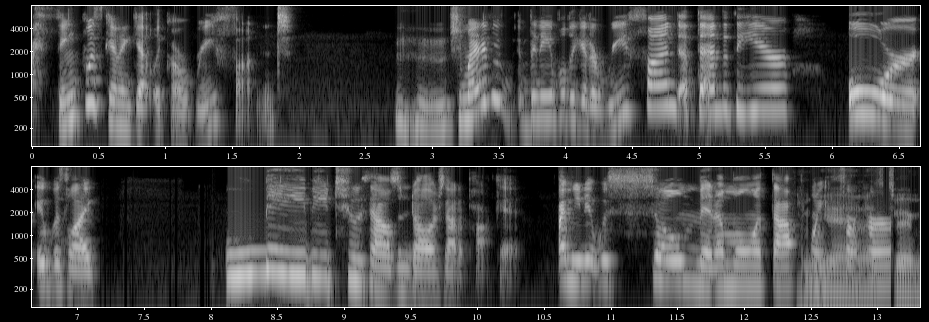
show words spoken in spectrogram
I think was going to get like a refund. Mhm. She might have been able to get a refund at the end of the year or it was like maybe $2,000 out of pocket. I mean, it was so minimal at that point yeah, for her very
